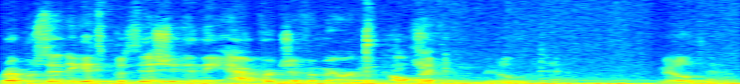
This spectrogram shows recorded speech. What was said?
representing its position in the average of American culture. Like Middletown. Middletown.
